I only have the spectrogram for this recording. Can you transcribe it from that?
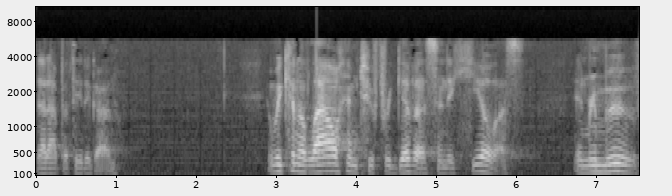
that apathy to God. And we can allow Him to forgive us and to heal us and remove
